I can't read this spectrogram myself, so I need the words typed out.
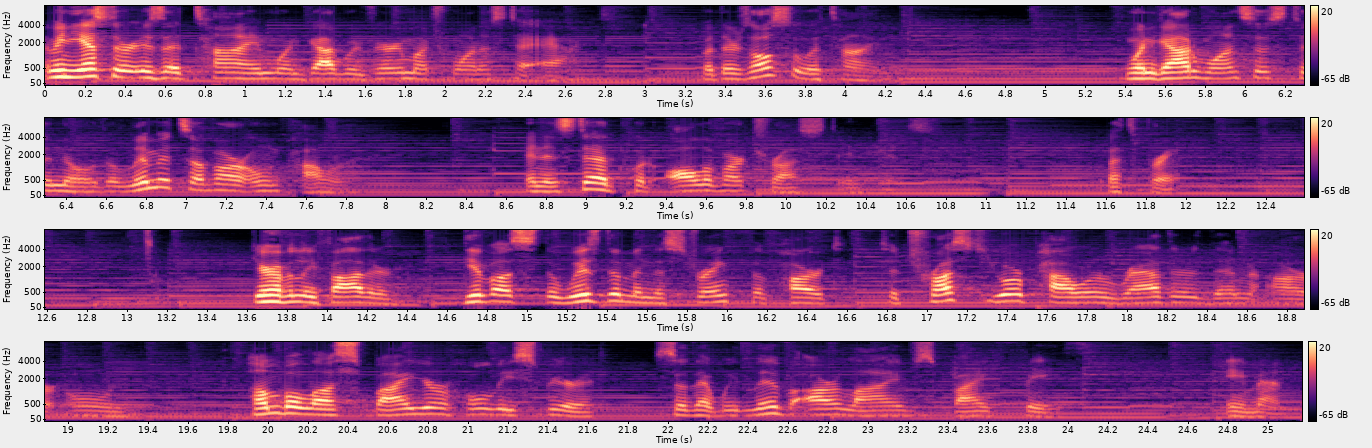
I mean, yes, there is a time when God would very much want us to act, but there's also a time when God wants us to know the limits of our own power and instead put all of our trust in His. Let's pray. Dear Heavenly Father, give us the wisdom and the strength of heart to trust your power rather than our own. Humble us by your Holy Spirit so that we live our lives by faith. Amen.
